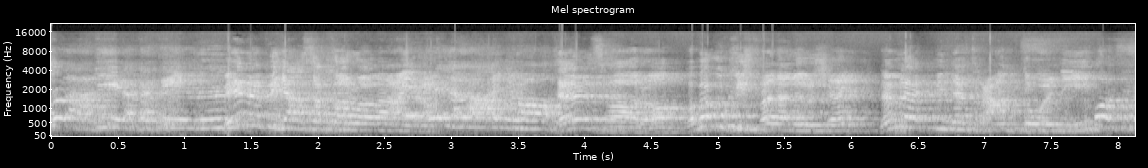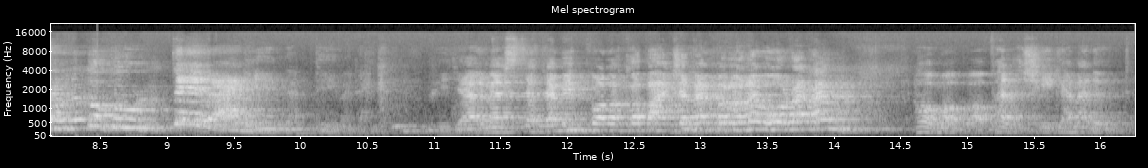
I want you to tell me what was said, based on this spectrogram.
családi életet élünk! Miért nem vigyáznak arra a lányra? Én a lányra! Elszára, a maguk is felelősek, nem lehet mindent rám tolni. Azt hiszem, hogy a doktor úr téved! Én nem tévedek. Figyelmeztetem, itt van a kabátzsebemben a revolverem. Ha maga a feleségem előtt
